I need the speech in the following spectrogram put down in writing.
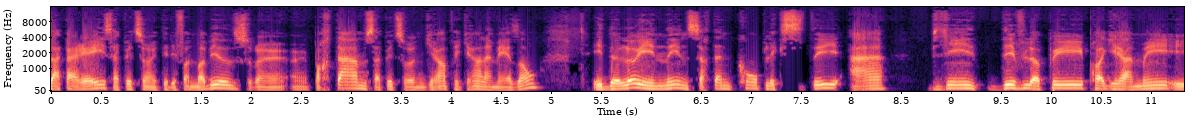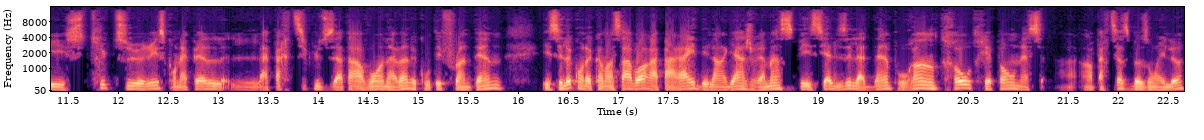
appareils. Ça peut être sur un téléphone mobile, sur un, un, portable, ça peut être sur un grand écran à la maison. Et de là est née une certaine complexité à bien développer, programmer et structurer ce qu'on appelle la partie que l'utilisateur voit en avant, le côté front-end. Et c'est là qu'on a commencé à voir apparaître des langages vraiment spécialisés là-dedans pour, entre autres, répondre en partie à ce besoin-là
